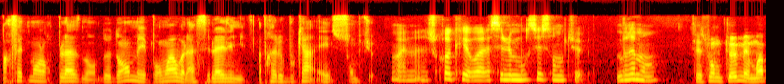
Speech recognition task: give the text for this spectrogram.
parfaitement leur place dans- dedans, mais pour moi, voilà, c'est la limite. Après, le bouquin est somptueux. Voilà, je crois que voilà, c'est le mot, c'est somptueux. Vraiment. C'est somptueux, mais moi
